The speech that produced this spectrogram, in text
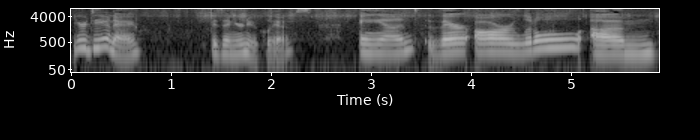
your DNA is in your nucleus, and there are little um,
